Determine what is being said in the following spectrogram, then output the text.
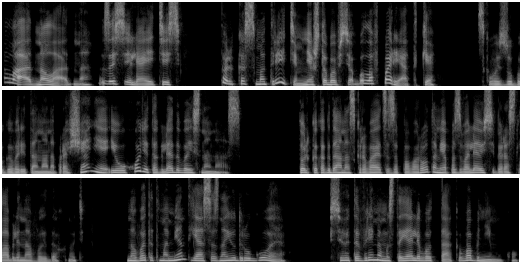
«Ладно, ладно, заселяйтесь. Только смотрите мне, чтобы все было в порядке», — сквозь зубы говорит она на прощание и уходит, оглядываясь на нас. Только когда она скрывается за поворотом, я позволяю себе расслабленно выдохнуть. Но в этот момент я осознаю другое. Все это время мы стояли вот так, в обнимку.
